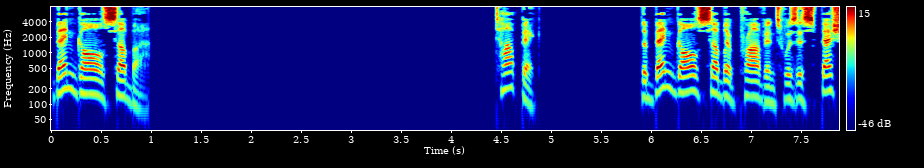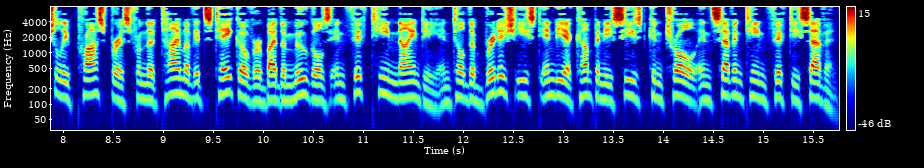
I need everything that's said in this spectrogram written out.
Bengal Suba the Bengal Suba province was especially prosperous from the time of its takeover by the Mughals in 1590 until the British East India Company seized control in 1757.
